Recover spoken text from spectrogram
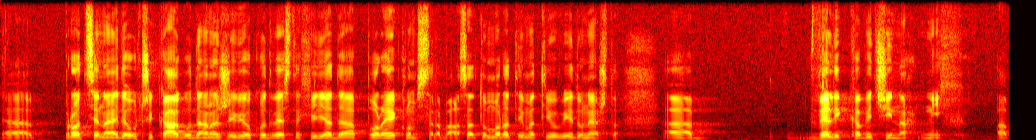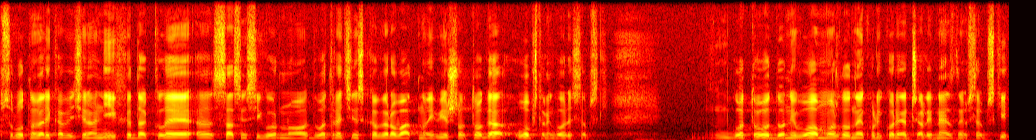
Uh, procena je da u Čikagu danas živi oko 200.000 poreklom Srba, ali sad to morate imati u vidu nešto. Velika većina njih, apsolutno velika većina njih, dakle, sasvim sigurno dvotrećinska, verovatno i više od toga, uopšte ne govori srpski. Gotovo do nivoa možda od nekoliko reči, ali ne znaju srpski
